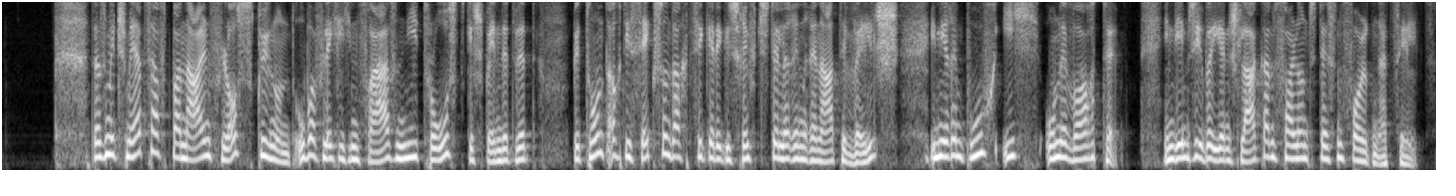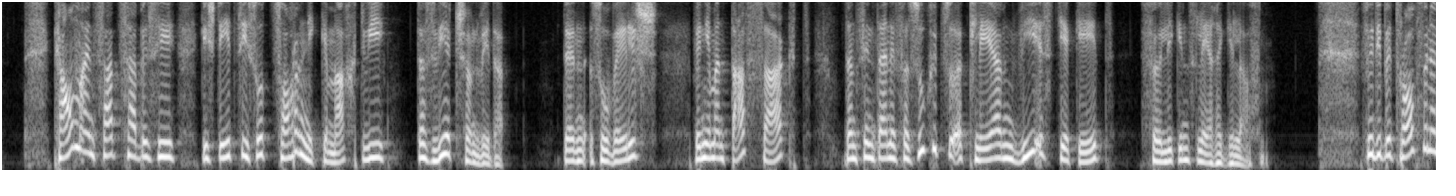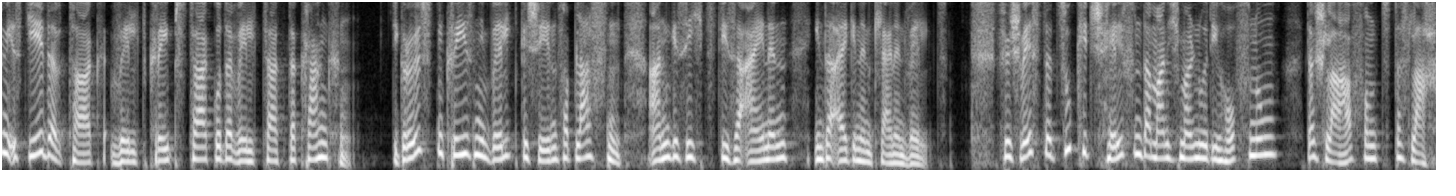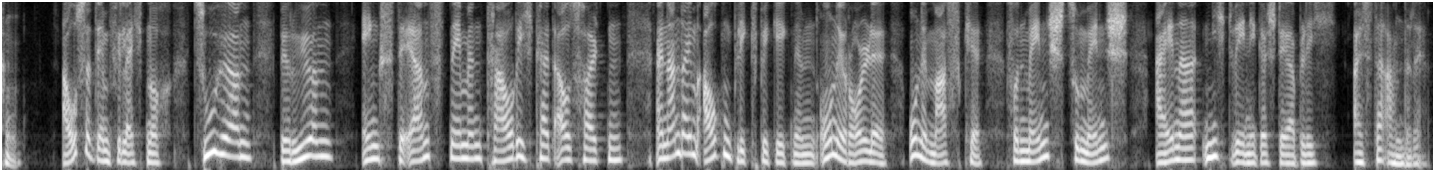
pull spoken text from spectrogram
Dass mit schmerzhaft banalen Floskeln und oberflächlichen Phrasen nie Trost gespendet wird, betont auch die 86-jährige Schriftstellerin Renate Welsch in ihrem Buch Ich ohne Worte, in dem sie über ihren Schlaganfall und dessen Folgen erzählt. Kaum ein Satz habe sie, gesteht sie, so zornig gemacht wie das wird schon wieder. Denn so Welsch, wenn jemand das sagt, dann sind deine Versuche zu erklären, wie es dir geht, völlig ins Leere gelaufen. Für die Betroffenen ist jeder Tag Weltkrebstag oder Welttag der Kranken. Die größten Krisen im Weltgeschehen verblassen angesichts dieser einen in der eigenen kleinen Welt. Für Schwester Zukic helfen da manchmal nur die Hoffnung, der Schlaf und das Lachen. Außerdem vielleicht noch zuhören, berühren, Ängste ernst nehmen, Traurigkeit aushalten, einander im Augenblick begegnen, ohne Rolle, ohne Maske, von Mensch zu Mensch, einer nicht weniger sterblich als der andere.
